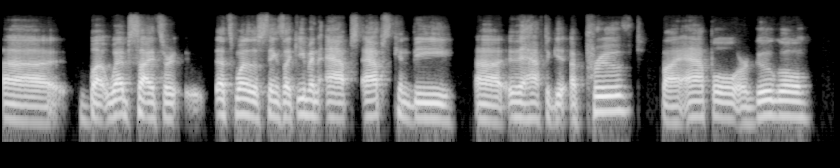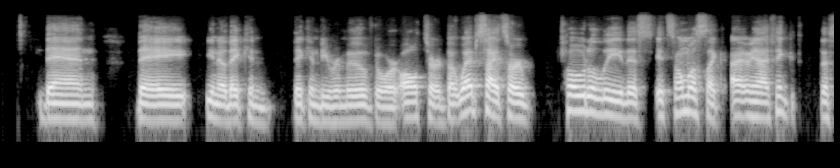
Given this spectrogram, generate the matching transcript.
Uh, but websites are that's one of those things. Like even apps, apps can be uh, they have to get approved by Apple or Google. Then they you know they can they can be removed or altered. But websites are totally this. It's almost like I mean I think the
